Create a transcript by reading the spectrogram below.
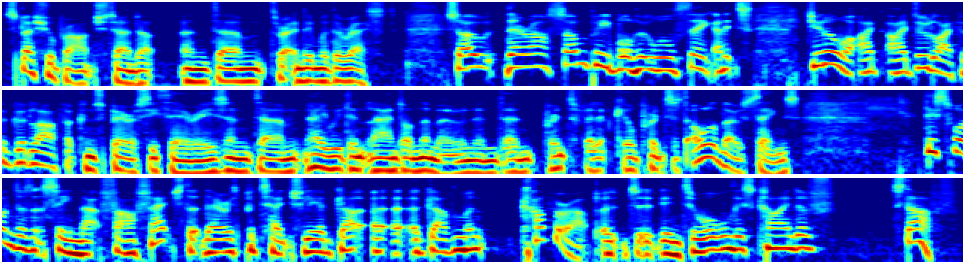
Special Branch turned up and um, threatened him with arrest. So there are some people who will think, and it's, do you know what? I, I do like a good laugh at conspiracy theories and, um, hey, we didn't land on the moon and, and Prince Philip killed Princess, all of those things. This one doesn't seem that far fetched that there is potentially a, go- a, a government cover up into all this kind of stuff.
